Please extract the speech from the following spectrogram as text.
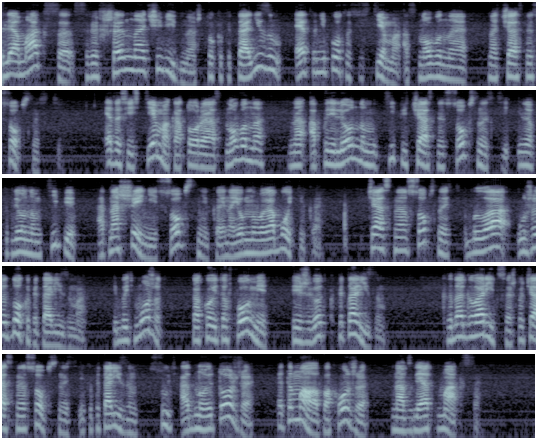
Для Маркса совершенно очевидно, что капитализм – это не просто система, основанная на частной собственности. Это система, которая основана на определенном типе частной собственности и на определенном типе отношений собственника и наемного работника. Частная собственность была уже до капитализма и, быть может, в какой-то форме переживет капитализм. Когда говорится, что частная собственность и капитализм суть одно и то же, это мало похоже на взгляд Маркса.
